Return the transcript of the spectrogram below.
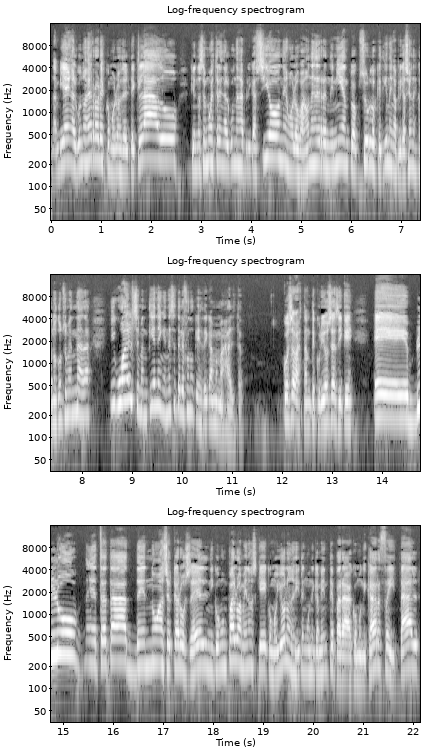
También algunos errores como los del teclado, que no se muestran en algunas aplicaciones, o los bajones de rendimiento absurdos que tienen aplicaciones que no consumen nada, igual se mantienen en ese teléfono que es de gama más alta. Cosa bastante curiosa, así que eh, Blue eh, trata de no acercaros a él ni con un palo a menos que como yo lo necesiten únicamente para comunicarse y tal,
